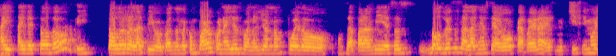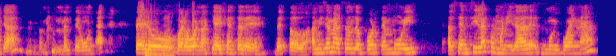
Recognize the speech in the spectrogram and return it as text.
hay, hay de todo y todo es relativo. Cuando me comparo con ellos, bueno, yo no puedo, o sea, para mí eso es dos veces al año si hago carrera, es muchísimo ya, normalmente una, pero, pero bueno, aquí hay gente de, de todo. A mí se me hace un deporte muy, en sí la comunidad es muy buena,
